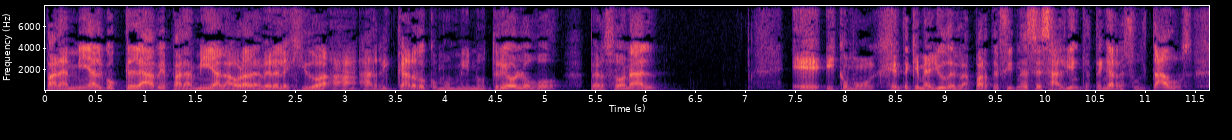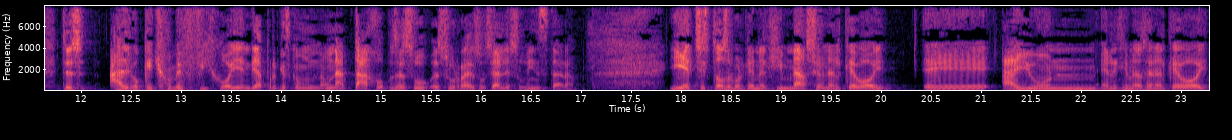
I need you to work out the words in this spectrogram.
para mí algo clave para mí a la hora de haber elegido a, a Ricardo como mi nutriólogo personal eh, y como gente que me ayude en la parte fitness es alguien que tenga resultados. Entonces, algo que yo me fijo hoy en día, porque es como un, atajo, pues es su, es su red social, es su Instagram. Y es chistoso porque en el gimnasio en el que voy, eh, hay un, en el gimnasio en el que voy,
